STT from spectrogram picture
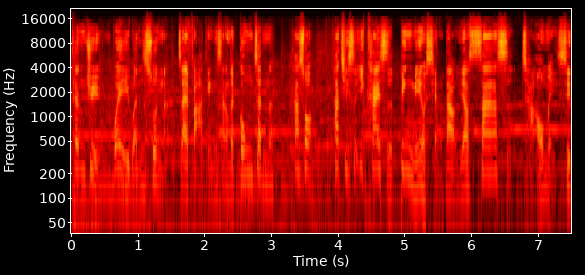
根据魏文顺啊在法庭上的公证呢，他说他其实一开始并没有想到要杀死曹美心，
